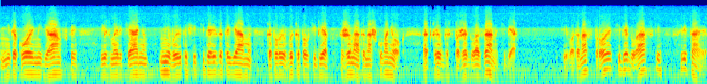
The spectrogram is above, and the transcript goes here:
Никакой медианской измаильтянин не вытащит тебя из этой ямы, которую выкопал тебе женатый наш куманек, открыв госпоже глаза на тебя». И вот она строит тебе глазки, святая,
